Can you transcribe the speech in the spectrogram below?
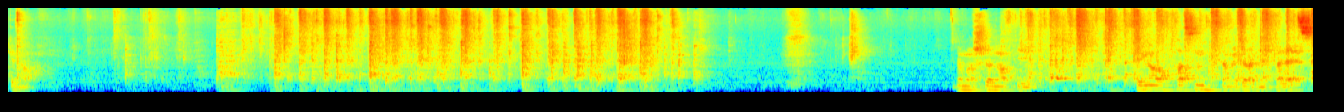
Genau. Schön auf die Finger aufpassen, damit ihr euch nicht verletzt.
